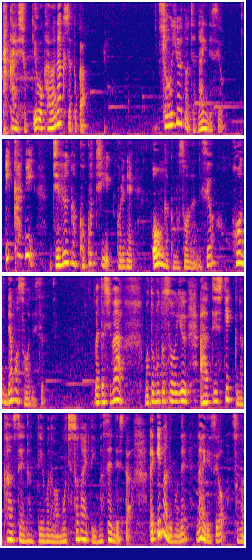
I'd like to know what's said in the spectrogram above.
高い食器を買わなくちゃとかそういうのじゃないんですよ。いかに自分が心地いいこれね音楽もそうなんですよ。本でもそうです。私はもともとそういうアーティスティックな感性なんていうものは持ち備えていませんでした。今でもねないですよ。その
